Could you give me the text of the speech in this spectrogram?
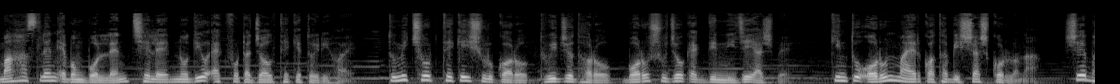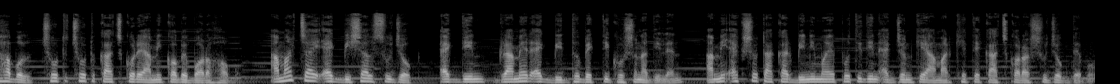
মা হাসলেন এবং বললেন, ছেলে, নদীও এক ফোঁটা জল থেকে তৈরি হয়। তুমি ছোট থেকেই শুরু করো, ধৈর্য ধরো, বড় সুযোগ একদিন নিজেই আসবে। কিন্তু অরুণ মায়ের কথা বিশ্বাস করল না। সে ভাবল, ছোট ছোট কাজ করে আমি কবে বড় হব? আমার চাই এক বিশাল সুযোগ। একদিন গ্রামের এক বৃদ্ধ ব্যক্তি ঘোষণা দিলেন, আমি একশো টাকার বিনিময়ে প্রতিদিন একজনকে আমার খেতে কাজ করার সুযোগ দেব।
